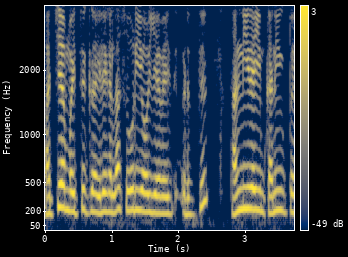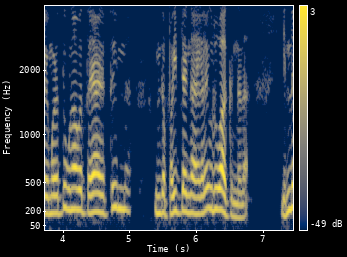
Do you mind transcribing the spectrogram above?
பச்சையம் வைத்திருக்கிற இலைகள்லாம் சூரிய ஒளியை வை எடுத்து தண்ணீரையும் கனிப்பையும் எடுத்து உணவை தயாரித்து இந்த இந்த பைத்தங்காய்களை உருவாக்குகின்றன. இந்த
